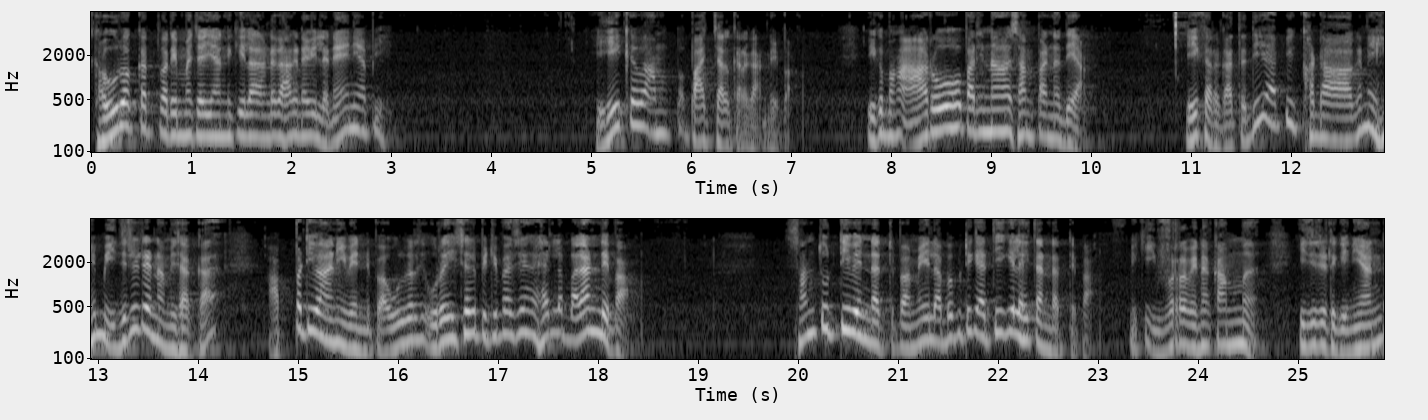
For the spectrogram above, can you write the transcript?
කවුරක්වත් වරෙන් මචං යන්න කියලා අඬ ගහගෙන ඇවිල්ලා නැහනේ අපි. ඒක පාච්චල් කරගන්න එපා. ඒක මහා ආරෝහ පරිණා සම්පන්න දෙයක්. ඒ කරගතදී අපි කඩාගෙන එහෙම ඉදිරියට යන මිසක්කා අපපටි වාණී වෙන්න එපා. උරහිසර පිටිපස්සෙන් හැරිලා බලන්න එපා. සන්තුට්ටි වෙන්නත් එපා. මේ ලැබපු ටික ඇති කියලා හිතන්නත් එපා. මේක ඉවර වෙනකම්ම ඉදිරියට ගෙනියන්න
